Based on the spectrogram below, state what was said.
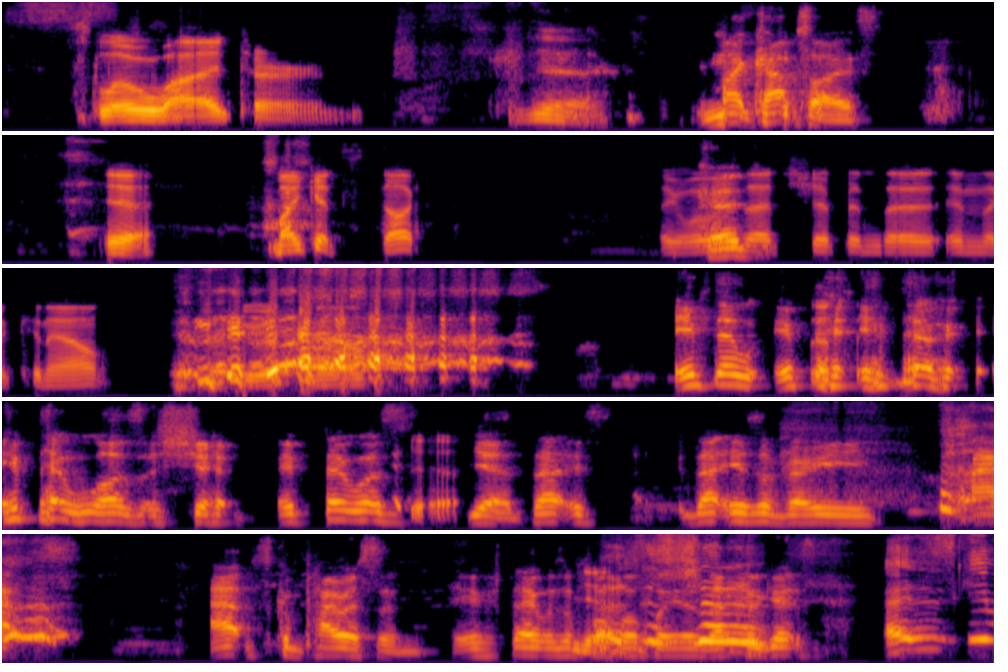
Slow, wide turn. yeah, he might capsize. Yeah. Might get stuck. Like, what Could. was that ship in the in the canal? Suez Canal? If there, if there, if there, if there was a ship, if there was, Yeah. yeah, that is that is a very apt, apt comparison. If there was a Yeah. football Just player that could get, I just keep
